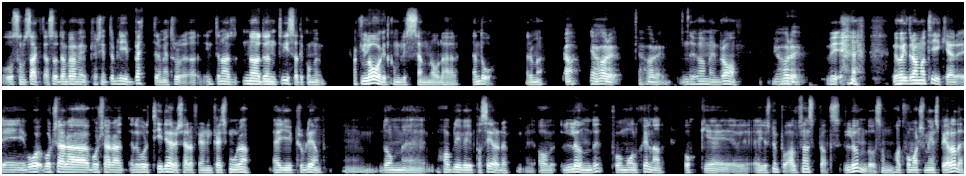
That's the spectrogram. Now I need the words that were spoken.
Och som sagt, alltså den behöver kanske inte bli bättre, men jag tror eh, inte nödvändigtvis att det kommer att laget kommer bli sämre av det här ändå. Är du med? Ja, jag hör det. Jag hör det. Du hör mig bra. Jag hör det vi, vi har ju dramatik här. I vår, vårt kära, vår, kära, eller vår tidigare kära förening Kais Mora är ju i problem. Ehm, de eh, har blivit passerade av Lund på målskillnad och eh, är just nu på allsvensk plats. Lund då, som har två matcher mer spelade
